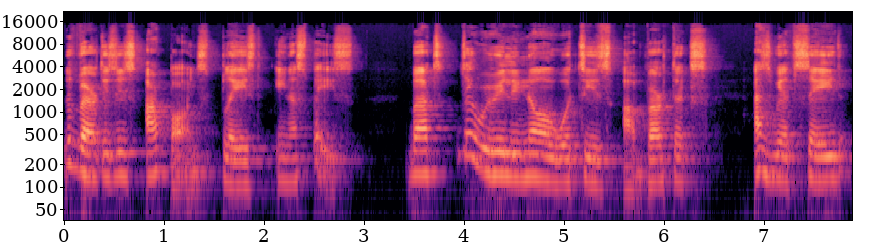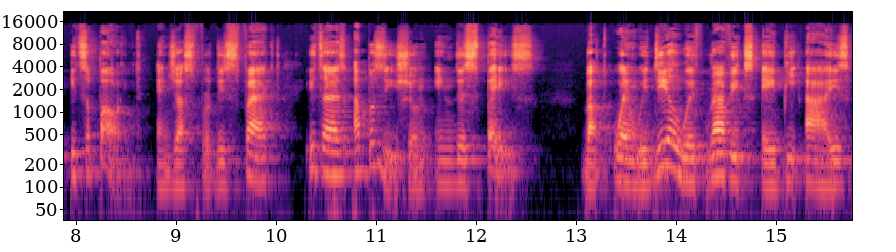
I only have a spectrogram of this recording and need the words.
The vertices are points placed in a space. But do we really know what is a vertex? As we have said, it's a point, and just for this fact, it has a position in the space. But when we deal with graphics APIs,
